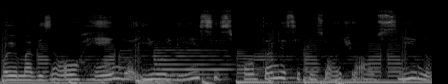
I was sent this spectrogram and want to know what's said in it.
Foi uma visão horrenda e Ulisses, contando esse episódio ao Sino,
